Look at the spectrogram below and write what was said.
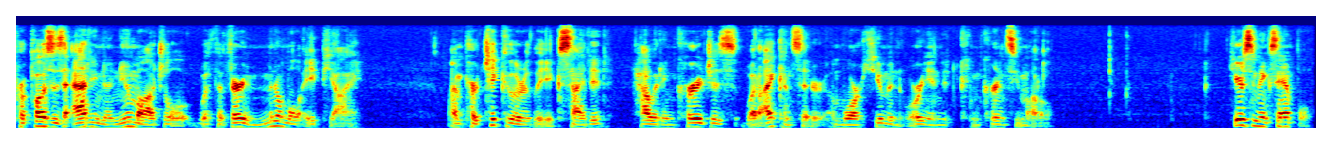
proposes adding a new module with a very minimal API. I'm particularly excited how it encourages what I consider a more human-oriented concurrency model. Here's an example.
